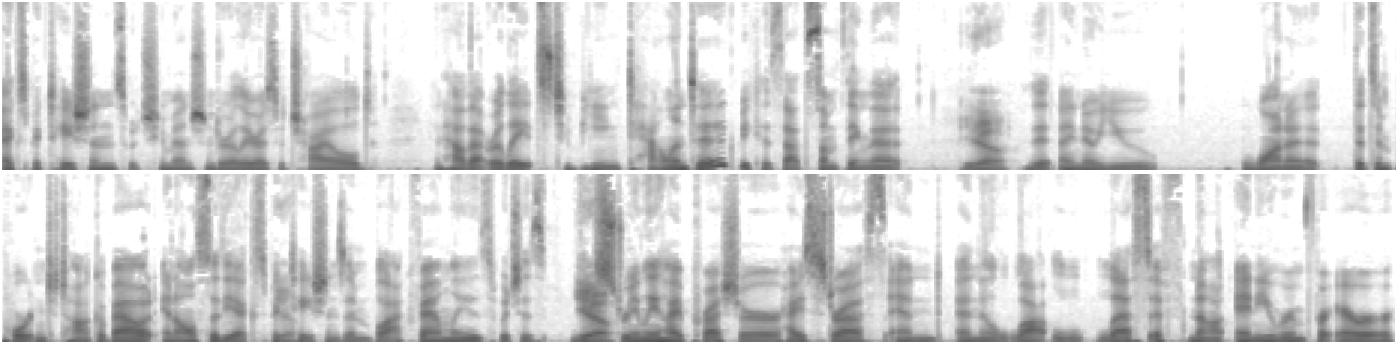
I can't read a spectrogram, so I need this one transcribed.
expectations, which you mentioned earlier as a child, and how that relates to being talented, because that's something that Yeah, that I know you want to that's important to talk about and also the expectations in black families which is Yeah. extremely high pressure high stress and and a lot less if not any room for error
